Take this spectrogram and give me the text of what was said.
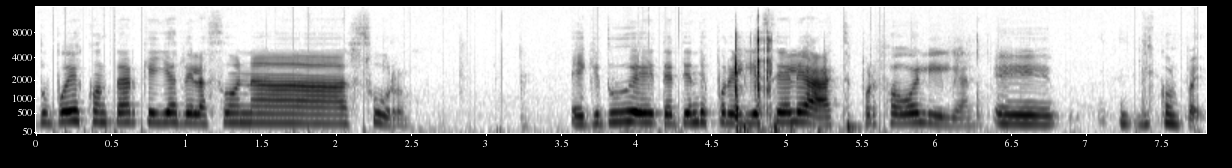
tú puedes contar que ella es de la zona sur, eh, que tú eh, te atiendes por el ISLH. Por favor, Lilian. disculpe,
